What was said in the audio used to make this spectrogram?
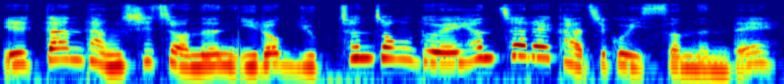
일단 당시 저는 1억 6천 정도의 현찰을 가지고 있었는데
